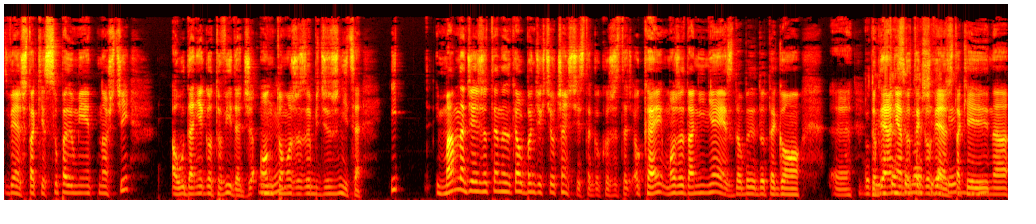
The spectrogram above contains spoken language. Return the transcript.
wiesz, takie super umiejętności, a u Daniego to widać, że on mm -hmm. to może zrobić różnicę. I mam nadzieję, że ten Gaul będzie chciał częściej z tego korzystać. Okej, okay, może Dani nie jest dobry do tego, e, do, do grania, do tego, wiesz, takiej, takiej mm. na,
